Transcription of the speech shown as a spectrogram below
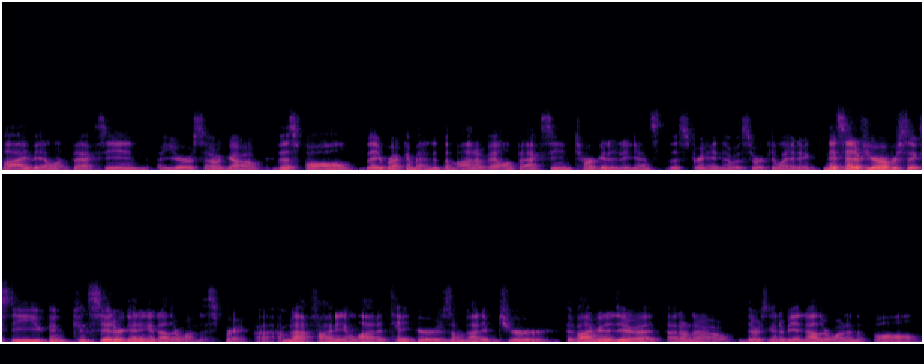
bivalent vaccine a year or so ago. This fall, they recommended the monovalent vaccine targeted against the strain that was circulating. And they said if you're over 60, you can consider getting another one this spring. Uh, I'm not finding a lot of takers. I'm not even sure if I'm going to do it. I don't know. There's going to be another one in the fall,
